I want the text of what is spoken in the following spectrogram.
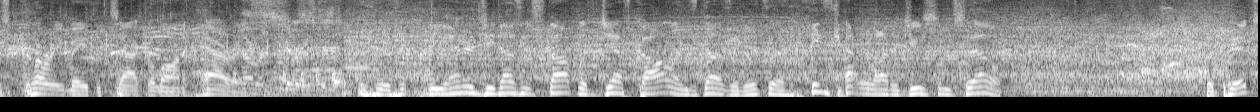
as Curry made the tackle on Harris. the energy doesn't stop with Geoff Collins, does it? It's a, he's got a lot of juice himself. The pitch.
